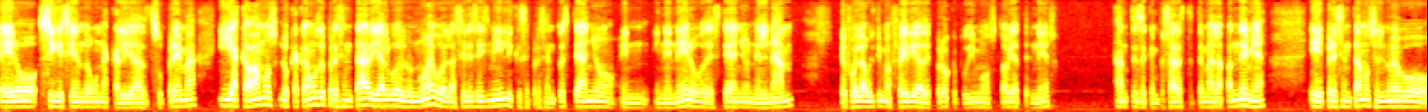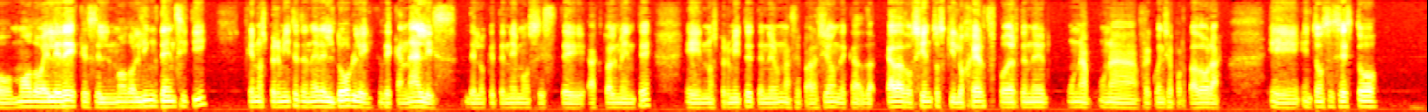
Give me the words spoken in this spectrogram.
pero sigue siendo una calidad suprema. Y acabamos, lo que acabamos de presentar y algo de lo nuevo de la serie 6000 y que se presentó este año, en, enero de este año en el NAM, que fue la última feria de Pro que pudimos todavía tener antes de que empezara este tema de la pandemia, eh, presentamos el nuevo modo LD, que es el modo Link Density, que nos permite tener el doble de canales de lo que tenemos este, actualmente. Eh, nos permite tener una separación de cada, cada 200 kilohertz, poder tener una, una frecuencia portadora. Eh, entonces esto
